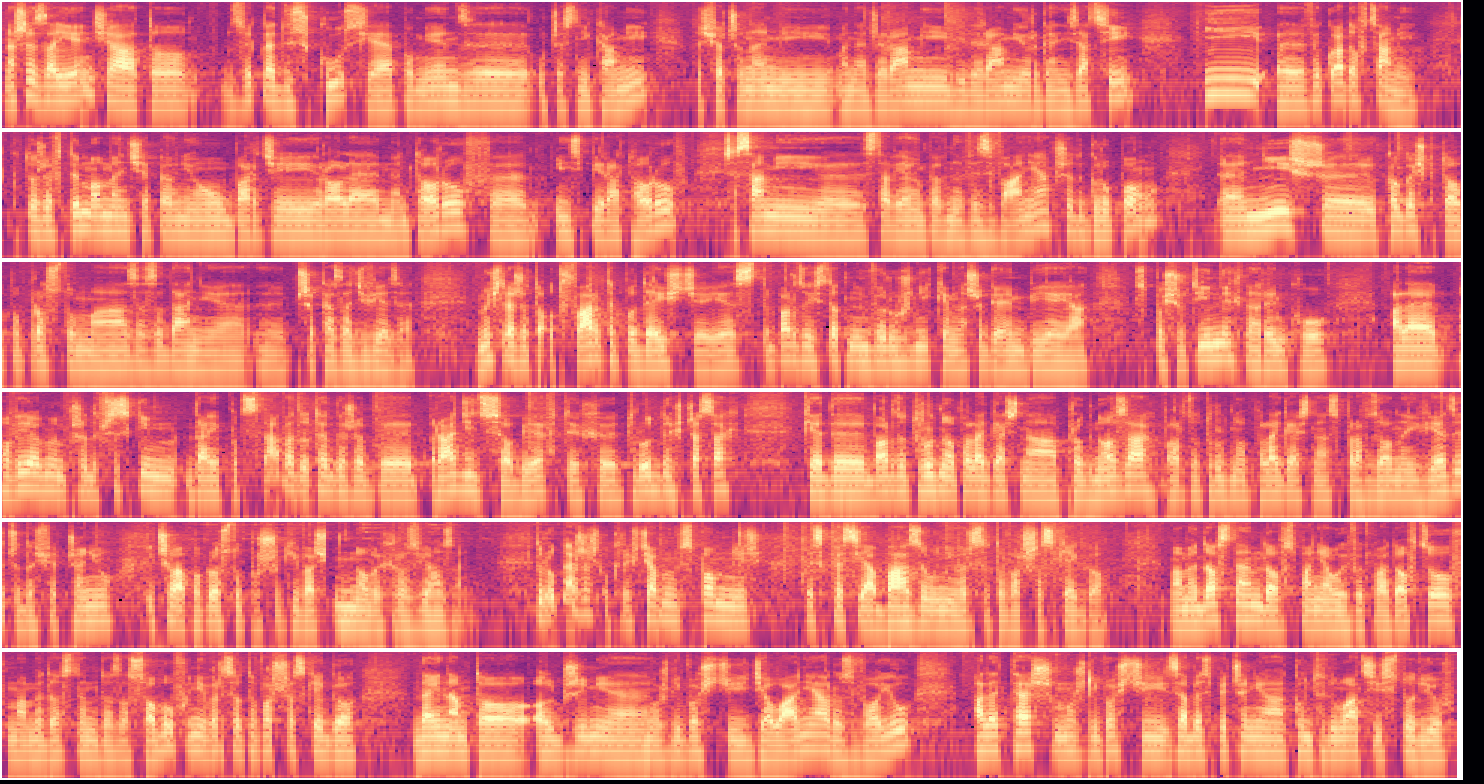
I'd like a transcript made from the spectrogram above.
Nasze zajęcia to zwykle dyskusje pomiędzy uczestnikami, doświadczonymi menedżerami, liderami organizacji i e, wykładowcami, którzy w tym momencie pełnią bardziej rolę mentorów, e, inspiratorów. Czasami e, stawiają pewne wyzwania przed grupą, e, niż kogoś, kto po prostu ma za zadanie przekazać wiedzę. Myślę, że to otwarte podejście jest bardzo istotnym wyróżnikiem naszego MBA spośród innych na rynku, ale powiedziałbym przede wszystkim daje podstawę do tego, żeby radzić sobie w tych e, trudnych czasach, kiedy bardzo trudno polegać na prognozach, bardzo trudno polegać na sprawdzonej wiedzy czy doświadczeniu i trzeba po prostu poszukiwać nowych rozwiązań. Druga rzecz, o której chciałbym wspomnieć, to jest kwestia bazy Uniwersytetu Warszawskiego. Mamy dostęp do wspaniałych wykładowców, mamy dostęp do zasobów Uniwersytetu Warszawskiego. Daje nam to olbrzymie możliwości działania, rozwoju, ale też możliwości zabezpieczenia kontynuacji studiów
